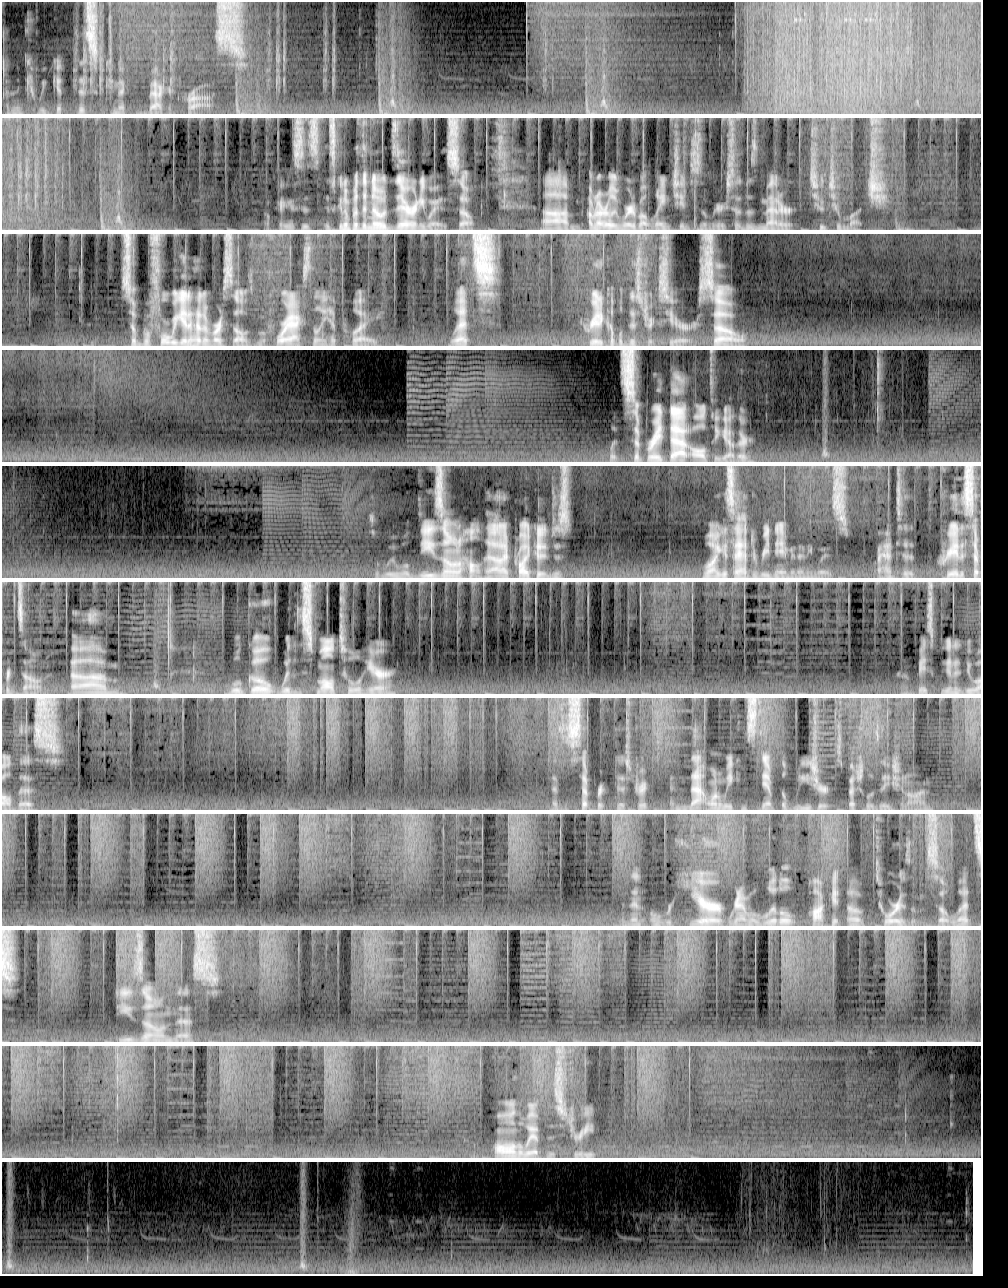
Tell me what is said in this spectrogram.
And then can we get this connected back across? Okay, it's, it's going to put the nodes there anyways, so um, I'm not really worried about lane changes over here, so it doesn't matter too, too much. So before we get ahead of ourselves, before I accidentally hit play, let's create a couple districts here. So, let's separate that all together. So we will D-zone all that. I probably could have just Well, I guess I had to rename it anyways. I had to create a separate zone. Um, we'll go with the small tool here. I'm basically going to do all this. as a separate district, and that one we can stamp the leisure specialization on. And then over here, we're going to have a little pocket of tourism. So let's dezone this. all the way up the street.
